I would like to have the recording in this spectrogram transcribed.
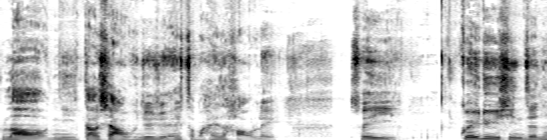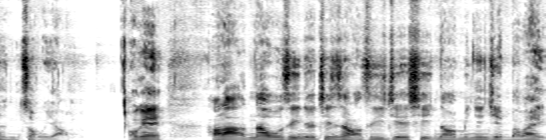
然后你到下午你就觉得，哎，怎么还是好累？所以规律性真的很重要。OK，好啦，那我是你的健身老师一杰信，那我明天见，拜拜。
